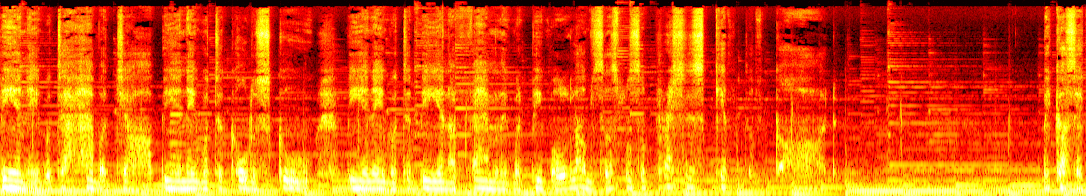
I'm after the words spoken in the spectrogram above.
Being able to have a job, being able to go to school, being able to be in a family where people loves us was a precious gift of God. Because it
